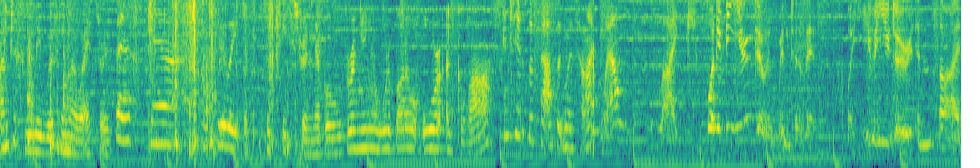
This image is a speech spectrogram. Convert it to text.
I'm just really working my way through this really it's just extra nibbles bringing a water bottle or a glass in terms of passing the time well like whatever you do in winter, that's whatever you do inside.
